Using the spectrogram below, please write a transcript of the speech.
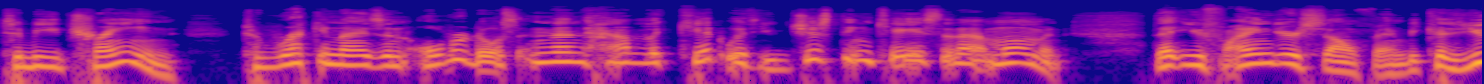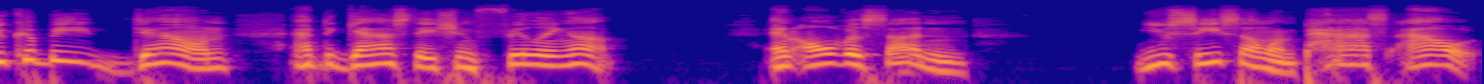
to be trained to recognize an overdose and then have the kit with you just in case of that moment that you find yourself in because you could be down at the gas station filling up and all of a sudden you see someone pass out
